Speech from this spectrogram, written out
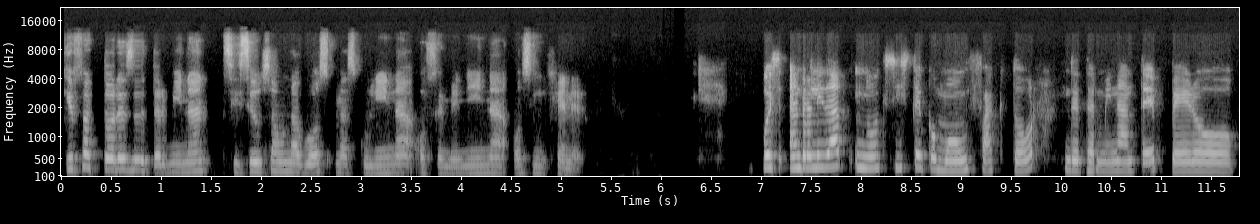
¿qué factores determinan si se usa una voz masculina o femenina o sin género? Pues en realidad no existe como un factor determinante, pero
